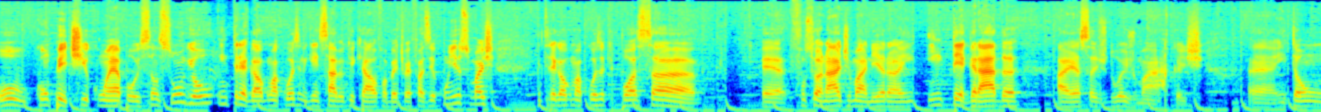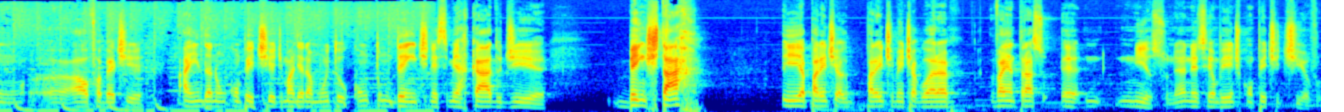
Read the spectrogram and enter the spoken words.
ou competir com Apple e Samsung ou entregar alguma coisa, ninguém sabe o que a Alphabet vai fazer com isso, mas entregar alguma coisa que possa é, funcionar de maneira integrada a essas duas marcas. É, então, a Alphabet ainda não competia de maneira muito contundente nesse mercado de bem-estar e aparente, aparentemente agora vai entrar é, nisso, né, nesse ambiente competitivo.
